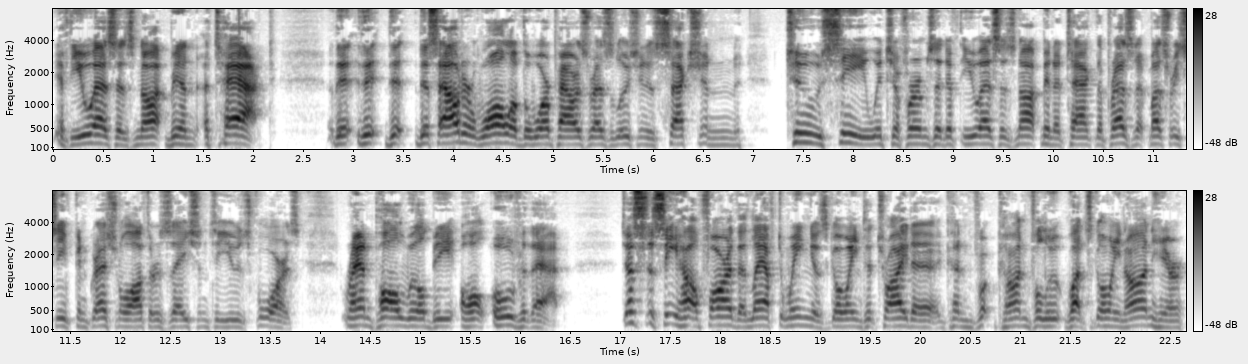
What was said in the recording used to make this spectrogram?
if the U.S. has not been attacked. The, the, the, this outer wall of the War Powers Resolution is Section 2C, which affirms that if the U.S. has not been attacked, the president must receive congressional authorization to use force. Rand Paul will be all over that. Just to see how far the left wing is going to try to convolute what's going on here,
